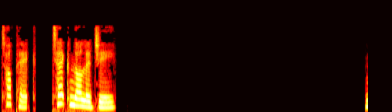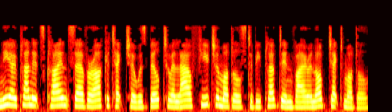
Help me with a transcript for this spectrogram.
Topic: Technology. NeoPlanet's client-server architecture was built to allow future models to be plugged in via an object model.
